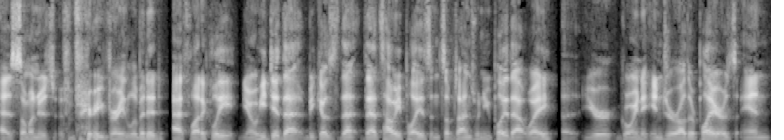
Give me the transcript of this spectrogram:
As someone who's very, very limited athletically, you know, he did that because that that's how he plays, and sometimes when you play that way, uh, you're going to injure other players. And,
